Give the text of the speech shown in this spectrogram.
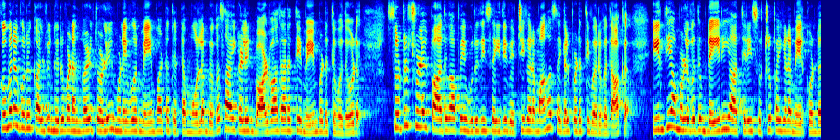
குமரகுரு கல்வி நிறுவனங்கள் தொழில் முனைவோர் மேம்பாட்டு திட்டம் மூலம் விவசாயிகளின் வாழ்வாதாரத்தை மேம்படுத்துவதோடு சுற்றுச்சூழல் பாதுகாப்பை உறுதி செய்து வெற்றிகரமாக செயல்படுத்தி வருவதாக இந்தியா முழுவதும் டெய்ரி யாத்திரை சுற்றுப்பயணம் மேற்கொண்ட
